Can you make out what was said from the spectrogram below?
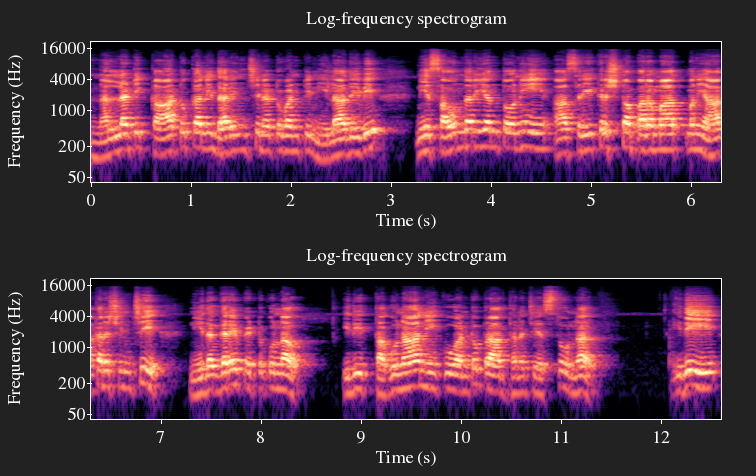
నల్లటి కాటుకని ధరించినటువంటి నీలాదేవి నీ సౌందర్యంతోని ఆ శ్రీకృష్ణ పరమాత్మని ఆకర్షించి నీ దగ్గరే పెట్టుకున్నావు. ఇది తగునా నీకు అంటూ ప్రార్థన చేస్తూ ఉన్నారు. ఇది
